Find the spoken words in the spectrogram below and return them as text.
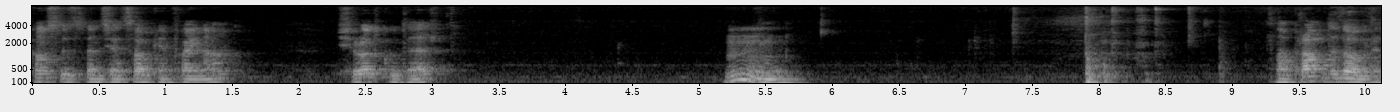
Konsystencja całkiem fajna. W środku też. Naprawdę dobry.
